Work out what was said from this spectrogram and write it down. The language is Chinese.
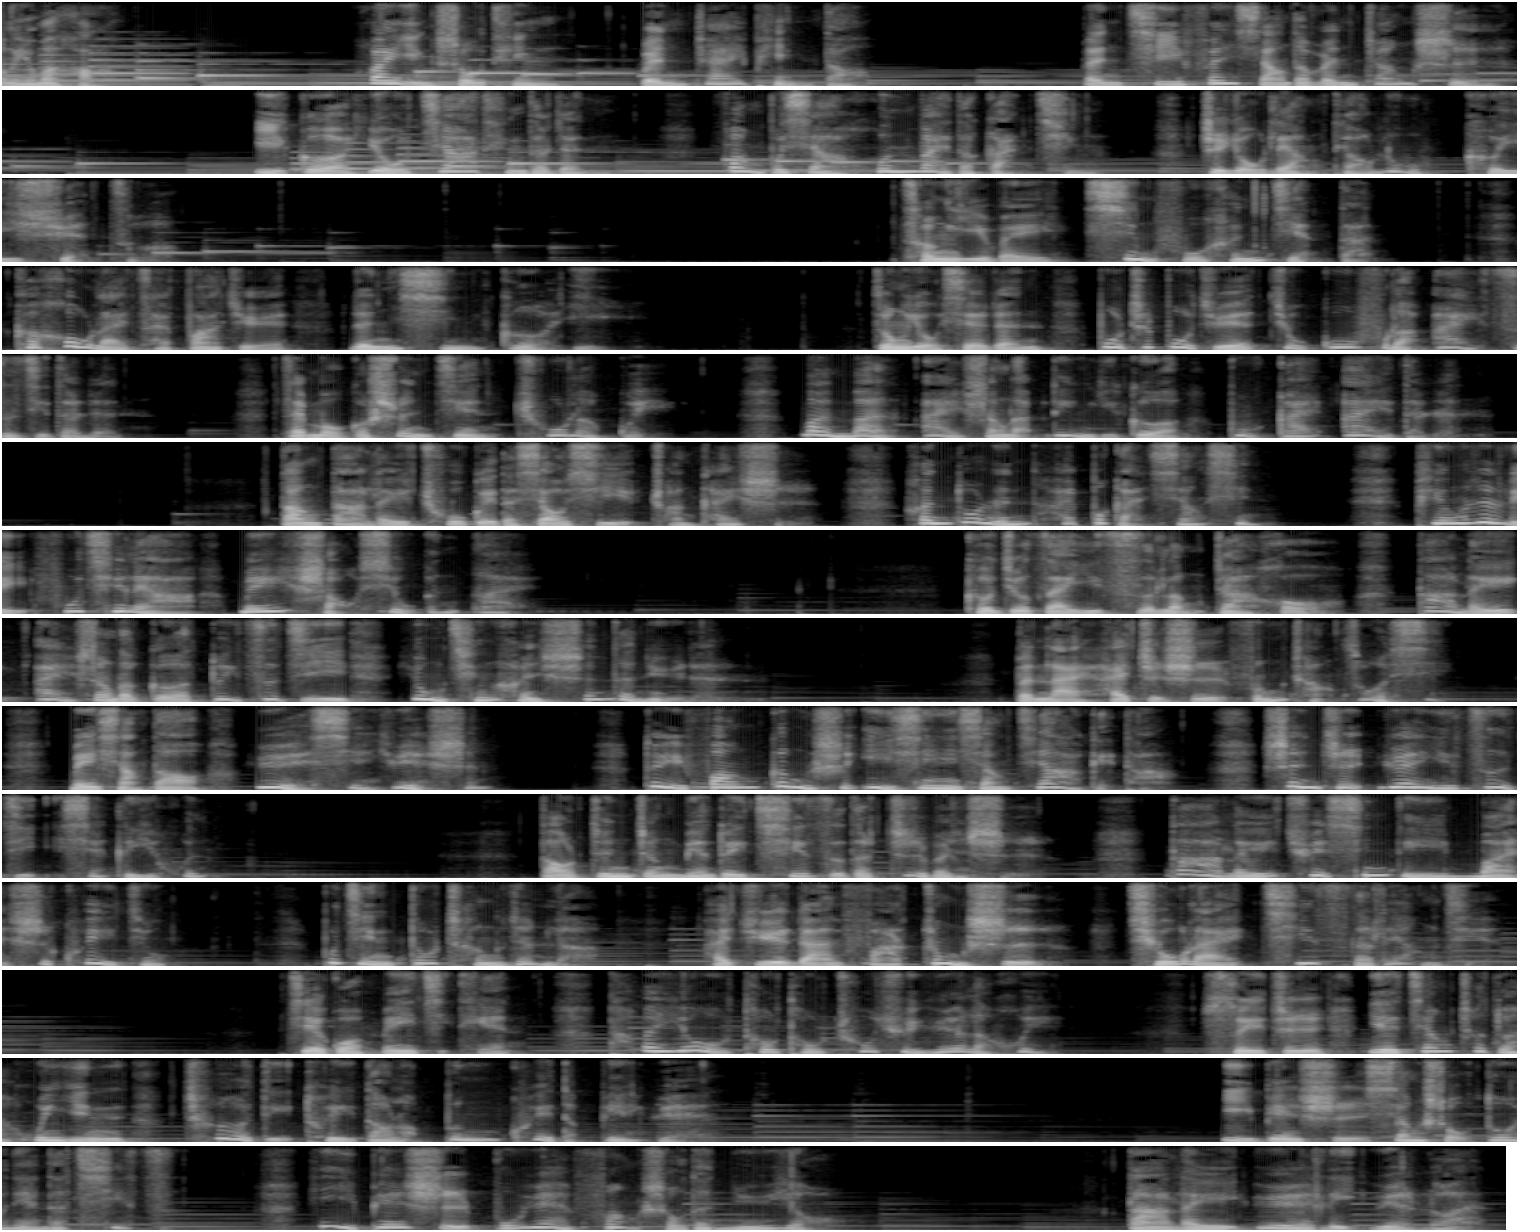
朋友们好，欢迎收听文摘频道。本期分享的文章是：一个有家庭的人放不下婚外的感情，只有两条路可以选择。曾以为幸福很简单，可后来才发觉人心各异。总有些人不知不觉就辜负了爱自己的人，在某个瞬间出了轨，慢慢爱上了另一个不该爱的人。当大雷出轨的消息传开时，很多人还不敢相信，平日里夫妻俩没少秀恩爱。可就在一次冷战后，大雷爱上了个对自己用情很深的女人。本来还只是逢场作戏，没想到越陷越深，对方更是一心想嫁给他，甚至愿意自己先离婚。到真正面对妻子的质问时，大雷却心底满是愧疚，不仅都承认了，还居然发重誓求来妻子的谅解。结果没几天。他们又偷偷出去约了会，随之也将这段婚姻彻底推到了崩溃的边缘。一边是相守多年的妻子，一边是不愿放手的女友。大雷越理越乱，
